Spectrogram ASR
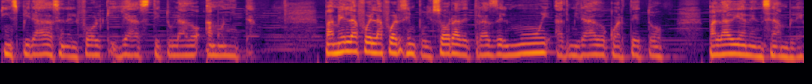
inspiradas en el folk y jazz titulado Amonita. Pamela fue la fuerza impulsora detrás del muy admirado cuarteto Palladian Ensemble.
